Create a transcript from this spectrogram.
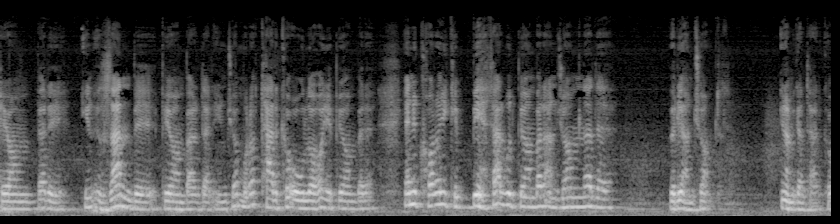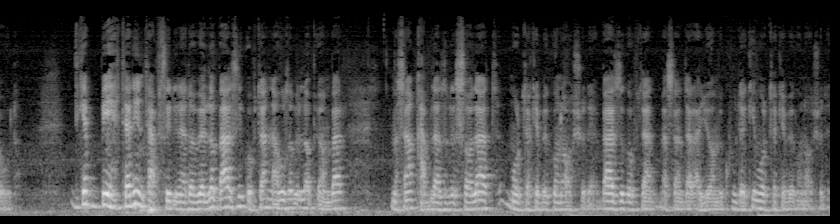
پیامبر این زن به پیامبر در اینجا مراد ترک اولاهای پیامبره. یعنی کارهایی که بهتر بود پیامبر انجام نده ولی انجام داد اینا میگن ترک اولا دیگه بهترین تفسیر اینه دا ولی بعضی گفتن نعوذ بالله پیامبر مثلا قبل از رسالت مرتکب گناه شده. بعضی گفتن مثلا در ایام کودکی مرتکب گناه شده.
